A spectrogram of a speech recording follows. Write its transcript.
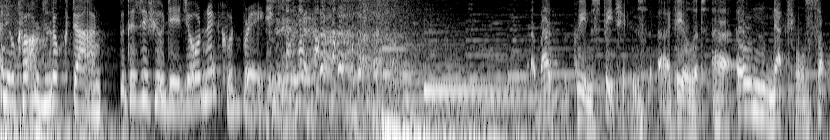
And you can't look down, because if you did, your neck would break. About the Queen's speeches, I feel that her own natural soul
